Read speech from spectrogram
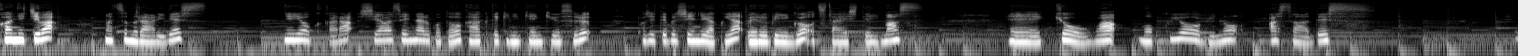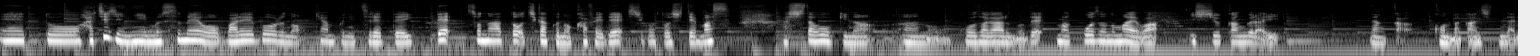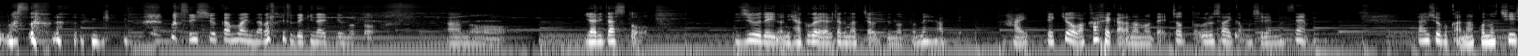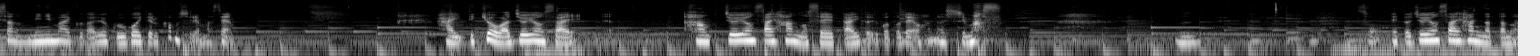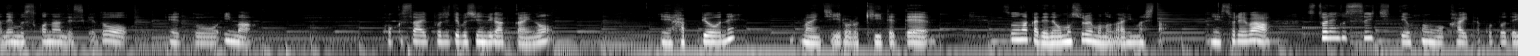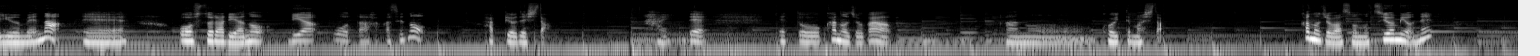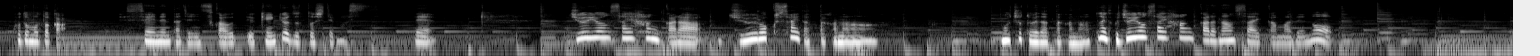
こんにちは、松村ありです。ニューヨークから幸せになることを科学的に研究するポジティブ心理学やウェルビーイングをお伝えしています。えー今日は木曜日の朝です。えーっと、8時に娘をバレーボールのキャンプに連れて行って、その後近くのカフェで仕事してます。明日大きなあの講座があるので、まあ講座の前は1週間ぐらいなんかこんな感じになります。まず1週間前にならないとできないっていうのと、あの、やり出すと10でいいのに100ぐらいやりたくなっちゃうっていうのとね、あって。はい。で、今日はカフェからなので、ちょっとうるさいかもしれません。大丈夫かな？この小さなミニマイクがよく動いてるかもしれません。はい。で、今日は14歳半、14歳半の生態ということでお話しします。うん。そう。えっと、14歳半になったのはね、息子なんですけど、えっと、今、国際ポジティブ心理学会の、えー発表をね、毎日いろいろ聞いてて、その中でね、面白いものがありました。えーそれは、ストレングススイッチっていう本を書いたことで有名な、えーオーストラリアのリア・ウォーター博士の発表でした。はい。で、えっと、彼女が、あのこう言ってました。彼女はその強みをね、子供とか青年たちに使うっていう研究をずっとしてます。で、14歳半から16歳だったかな。もうちょっと上だったかな。とにかく14歳半から何歳かまでの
